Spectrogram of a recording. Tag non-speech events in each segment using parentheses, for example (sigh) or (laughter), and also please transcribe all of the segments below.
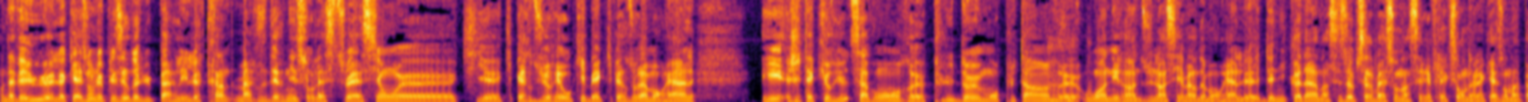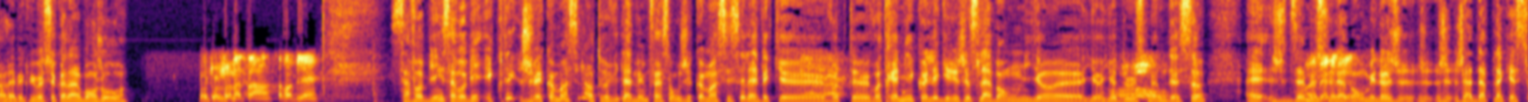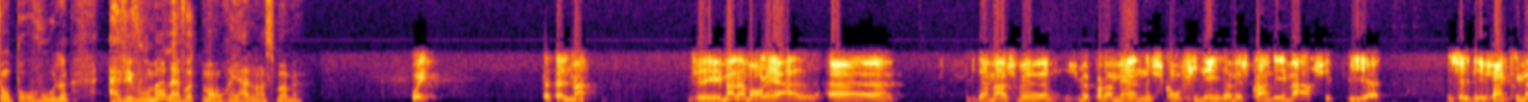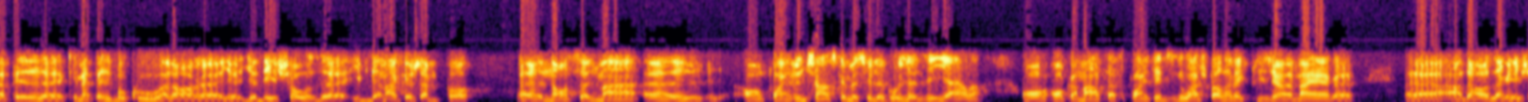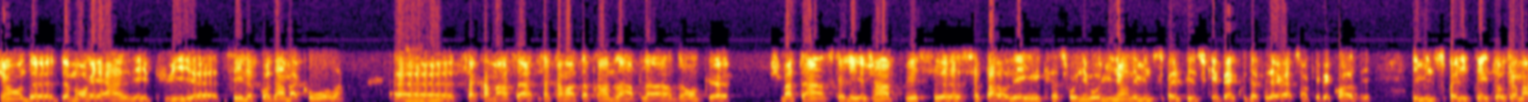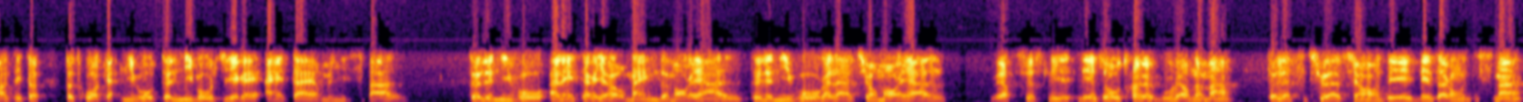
On avait eu euh, l'occasion, le plaisir de lui parler le 30 mars dernier sur la situation euh, qui, euh, qui perdurait au Québec, qui perdurait à Montréal. Et j'étais curieux de savoir, plus d'un mois plus tard, mm-hmm. où en est rendu l'ancien maire de Montréal, Denis Coderre, dans ses observations, dans ses réflexions. On a l'occasion d'en parler avec lui. Monsieur Coderre, bonjour. Bonjour Jonathan, ça va bien? Ça va bien, ça va bien. Écoutez, je vais commencer l'entrevue de la même façon que j'ai commencé celle avec euh, votre euh, votre ami et collègue Régis Labombe il y a, euh, il y a, il y a deux oh! semaines de ça. je disais, Monsieur Labombe, mais là, j'adapte la question pour vous. Là. Avez-vous mal à votre Montréal en ce moment? Oui, totalement. J'ai mal à Montréal. évidemment, je me je me promène, je suis confiné, là, mais je prends des marches et puis j'ai des gens qui m'appellent euh, qui m'appellent beaucoup. Alors, euh, il y, a, des choses euh, évidemment que j'aime pas. non seulement on pointe une chance que M. Legault l'a dit hier, là, on, commence à se pointer du doigt. Je parlais avec plusieurs maires en dehors de la région de, Montréal et puis c'est le pas dans ma cour. Là. Mm-hmm. Ça commence à ça commence à prendre l'ampleur. Donc je m'attends à ce que les gens puissent euh, se parler, que ce soit au niveau de l'Union des municipalités du Québec ou de la Fédération québécoise des, municipalités. autrement dit, tu as, trois, quatre niveaux. Tu as le niveau, je dirais, intermunicipal. Tu as le niveau à l'intérieur même de Montréal. Tu as le niveau relation Montréal versus les, autres gouvernements. Tu as la situation des, arrondissements.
